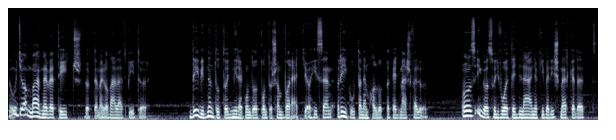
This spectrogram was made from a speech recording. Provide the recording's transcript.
Ugyan már nevetíts, bökte meg a vállát Peter. David nem tudta, hogy mire gondol pontosan barátja, hiszen régóta nem hallottak egymás felől. Az igaz, hogy volt egy lány, akivel ismerkedett,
